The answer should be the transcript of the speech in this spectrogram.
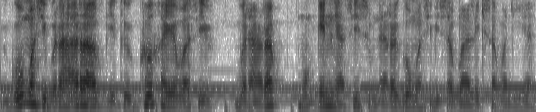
gue masih berharap gitu. Gue kayak masih berharap mungkin gak sih sebenarnya gue masih bisa balik sama dia?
